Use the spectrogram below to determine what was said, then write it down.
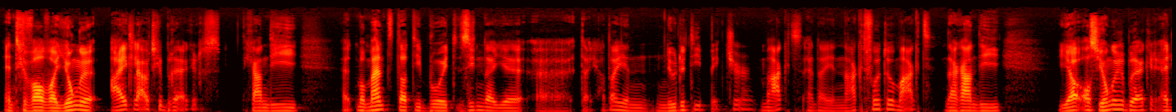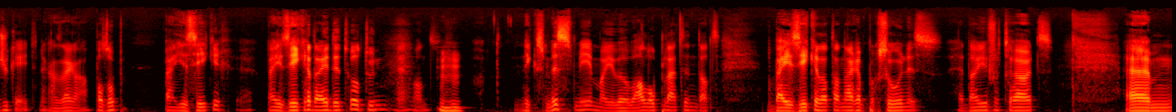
in het geval van jonge iCloud-gebruikers, gaan die het moment dat die bijvoorbeeld zien dat je, eh, dat, dat je een nudity picture maakt, en dat je een naaktfoto maakt, dan gaan die jou als jonge gebruiker educate. Dan gaan ze zeggen, ah, pas op, ben je zeker, eh, ben je zeker dat je dit wilt doen? Hè? Want Mhm. niks mis mee, maar je wil wel opletten dat, ben je zeker dat dat naar een persoon is, hè, dat je vertrouwt. Ehm,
